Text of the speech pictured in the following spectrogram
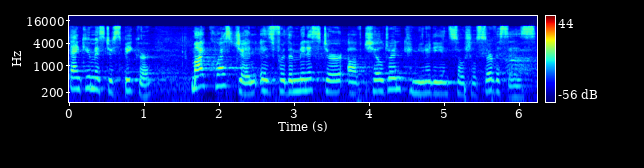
Thank you, Mr. Speaker. My question is for the Minister of Children, Community and Social Services.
